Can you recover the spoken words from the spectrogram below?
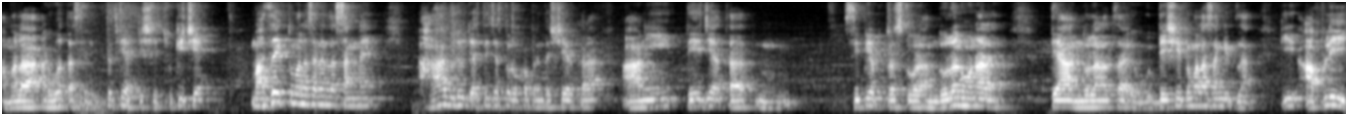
आम्हाला अडवत असेल तर ती अतिशय चुकीची आहे. माझं एक तुम्हाला सगळ्यांना सांगणं आहे हा व्हिडिओ जास्तीत जास्त लोकांपर्यंत शेअर करा आणि ते जे आता सी पी एफ ट्रस्टवर आंदोलन होणार आहे त्या आंदोलनाचा उद्देशही तुम्हाला सांगितला की आपली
